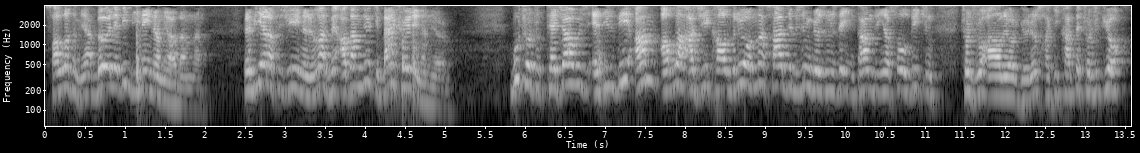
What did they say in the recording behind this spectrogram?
Salladım ya. Böyle bir dine inanıyor adamlar. Ve bir yaratıcıya inanıyorlar. Ve adam diyor ki ben şöyle inanıyorum. Bu çocuk tecavüz edildiği an Allah acıyı kaldırıyor ondan. Sadece bizim gözümüzde imtihan dünyası olduğu için çocuğu ağlıyor görüyoruz. Hakikatte çocuk yok.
